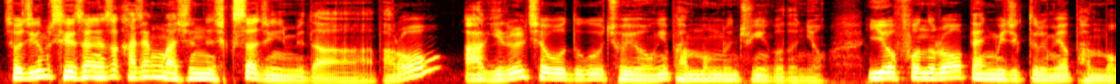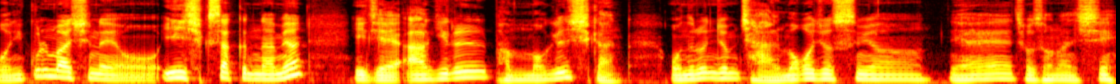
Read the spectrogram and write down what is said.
저 지금 세상에서 가장 맛있는 식사 중입니다. 바로 아기를 재워두고 조용히 밥 먹는 중이거든요. 이어폰으로 백뮤직 들으며 밥 먹으니 꿀맛이네요. 이 식사 끝나면 이제 아기를 밥 먹일 시간. 오늘은 좀 잘 먹어줬으면. 예, 조선환 씨.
